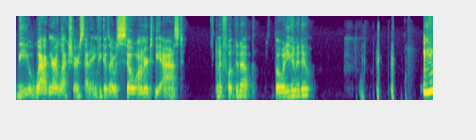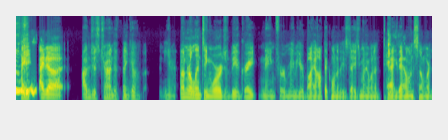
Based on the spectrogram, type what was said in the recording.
the wagner lecture setting because i was so honored to be asked and i flubbed it up but what are you to do I, I uh, I'm just trying to think of you know, unrelenting words would be a great name for maybe your biopic one of these days. You might want to tag that one somewhere.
